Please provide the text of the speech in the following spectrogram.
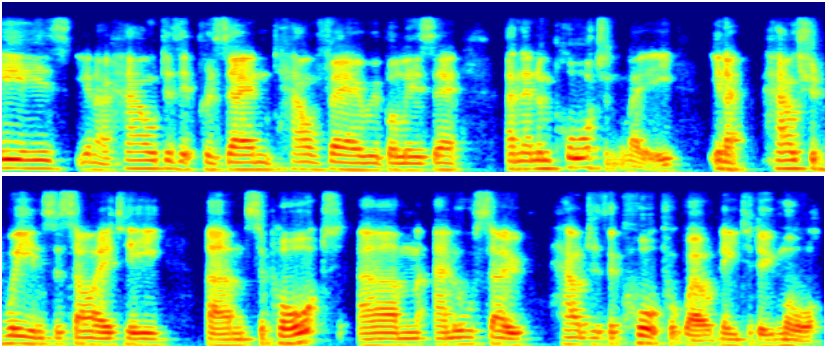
is. You know, how does it present? How variable is it? And then, importantly, you know, how should we in society um, support? Um, and also, how does the corporate world need to do more?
